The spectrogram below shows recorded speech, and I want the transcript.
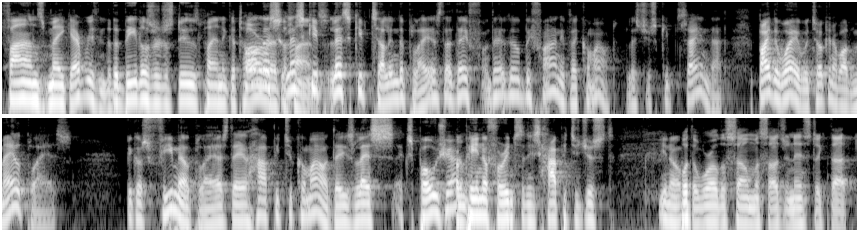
Fans make everything. The Beatles are just dudes playing a guitar. Well, let's, let's keep. let's keep telling the players that they, they they'll be fine if they come out. Let's just keep saying that. By the way, we're talking about male players because female players they're happy to come out. There is less exposure. Pino, for instance, is happy to just you know. But the world is so misogynistic that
